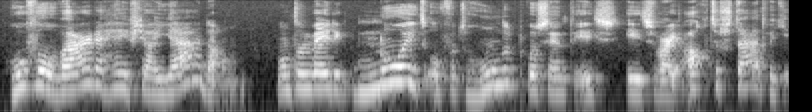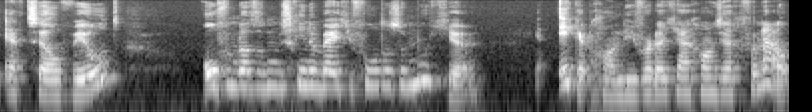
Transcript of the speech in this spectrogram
hoeveel waarde heeft jouw ja dan? Want dan weet ik nooit of het 100% is, is waar je achter staat, wat je echt zelf wilt. Of omdat het misschien een beetje voelt als een moetje. Ja, ik heb gewoon liever dat jij gewoon zegt van nou,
